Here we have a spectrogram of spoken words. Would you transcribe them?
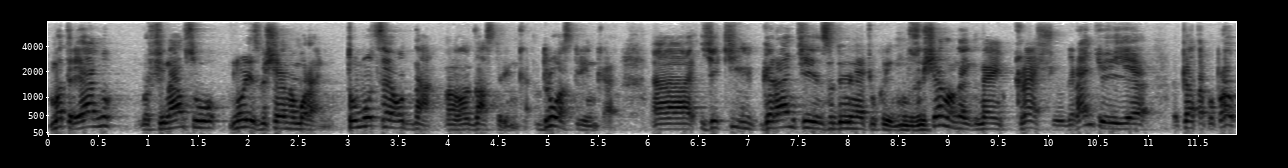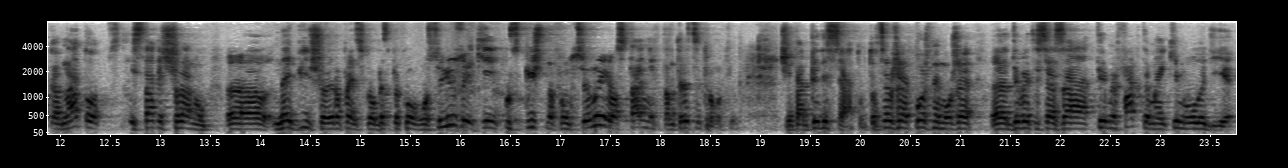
матеріальну, фінансову, ну і звичайно моральну. Тому це одна одна сторінка. Друга сторінка. Е, які гарантії задовольняють Україну? Ну, звичайно, най, найкращою гарантією є п'ята поправка в НАТО і стати членом е, найбільшого європейського безпекового союзу, який успішно функціонує останніх там 30 років чи там 50. Тобто, це вже кожен може е, дивитися за тими фактами, якими володіє.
